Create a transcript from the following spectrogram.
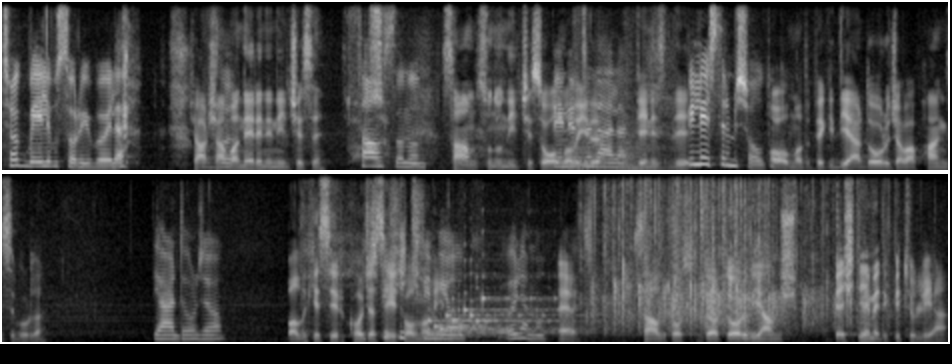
Çok belli bu soruyu böyle. Çarşamba nerenin ilçesi? Samsun'un. Samsun'un ilçesi olmalıydı. Alakalı. Denizli Birleştirmiş olduk. olmadı. Peki diğer doğru cevap hangisi burada? Diğer doğru cevap. Balıkesir Koca Hiçbir Seyit fikrim olmalıydı. yok. Öyle mi? Evet. Sağlık olsun. Dört doğru bir yanlış. Beş diyemedik bir türlü ya.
